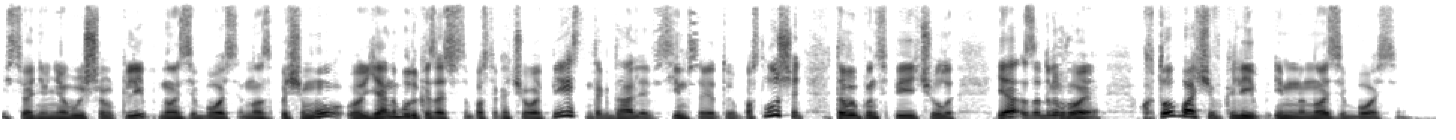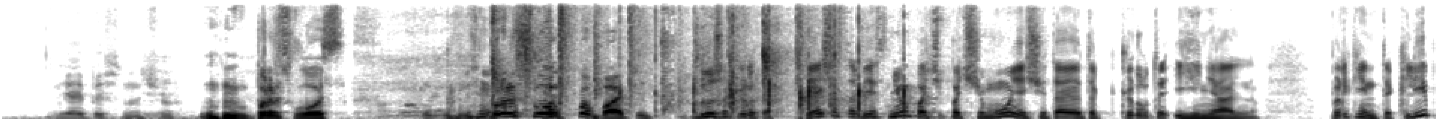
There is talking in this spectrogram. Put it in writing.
і сьогодні у нього вийшов кліп Нозі Босі. Но почему? Я не буду казати, що це просто качова пісня і так далі. Всім советую послухати, та ви, в принципі, її чули. Я за другое. Хто бачив кліп іменно Нозі Босі? Я і пісню не чув. Прийшлось. Прийшлось побачити. Дуже круто. Я сейчас объясню, поч- почему я считаю это круто і геніально. Прикиньте, кліп,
